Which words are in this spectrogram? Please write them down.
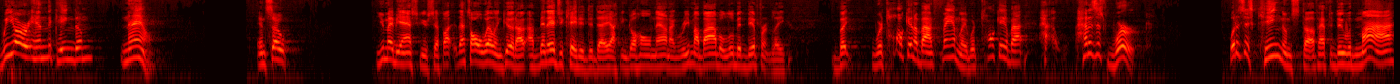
We are in the kingdom now. And so, you may be asking yourself, that's all well and good. I, have been educated today. I can go home now and I can read my Bible a little bit differently. But we're talking about family. We're talking about how, how does this work? What does this kingdom stuff have to do with my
